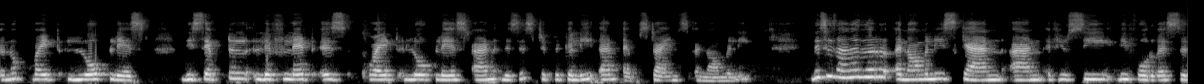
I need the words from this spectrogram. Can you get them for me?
you know quite low placed. The septal leaflet is quite low placed and this is typically an ebstein's anomaly this is another anomaly scan and if you see the four vessel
